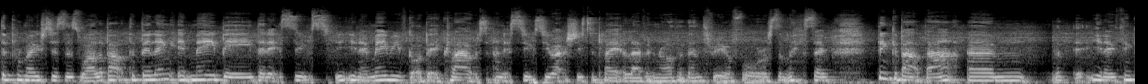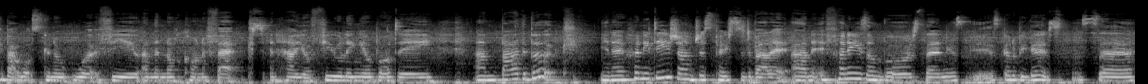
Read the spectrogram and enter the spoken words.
the promoters as well about the billing. It may be that it suits, you know, maybe you've got a bit of clout and it suits you actually to play at 11 rather than three or four or something. So think about that. Um, you know, think about what's going to work for you and the knock on effect and how you're fueling your body. And buy the book. You know, Honey Dijon just posted about it. And if Honey's on board, then it's, it's got to be good. That's, uh,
